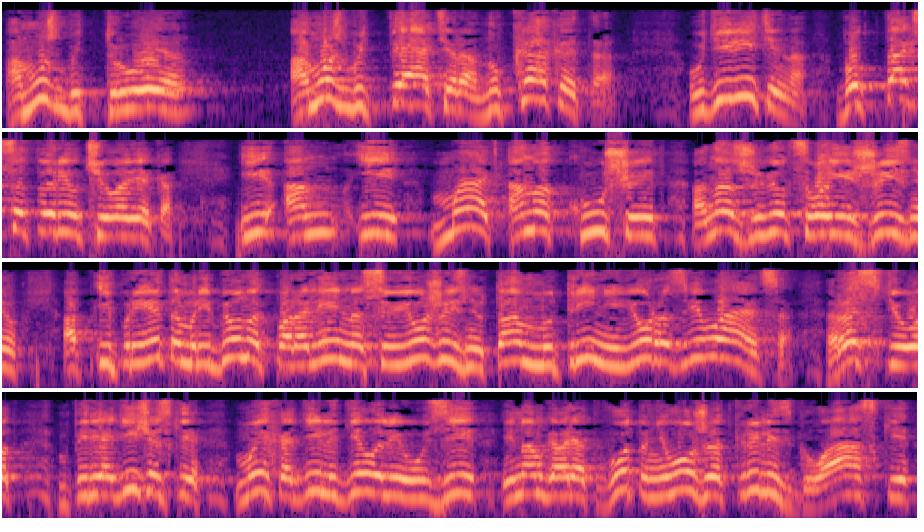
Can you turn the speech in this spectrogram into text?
А может быть трое, а может быть пятеро. Ну как это? Удивительно. Бог так сотворил человека. И, он, и мать, она кушает, она живет своей жизнью, а, и при этом ребенок параллельно с ее жизнью там внутри нее развивается, растет. Периодически мы ходили, делали УЗИ, и нам говорят, вот у него уже открылись глазки,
